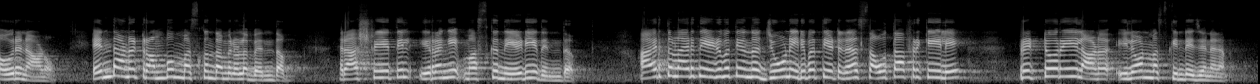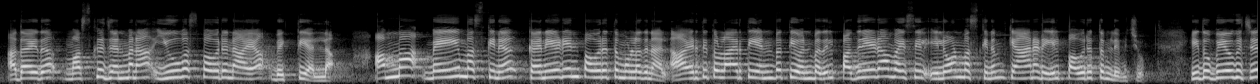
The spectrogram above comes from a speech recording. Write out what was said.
പൗരനാണോ? എന്താണ് ട്രംപും മസ്കും തമ്മിലുള്ള ബന്ധം? രാഷ്ട്രീയത്തിൽ ഇറങ്ങി മസ്ക് നേടിയതെന്ത്? ആയിരത്തി തൊള്ളായിരത്തി എഴുപത്തി ഒന്ന് ജൂൺ ഇരുപത്തിയെട്ടിന് സൗത്ത് ആഫ്രിക്കയിലെ പ്രിട്ടോറിയയിലാണ് ഇലോൺ മസ്കിന്റെ ജനനം. അതായത് മസ്ക് ജന്മന യു എസ് പൗരനായ വ്യക്തിയല്ല. അമ്മ മേയ് മസ്കിന് കനേഡിയൻ പൗരത്വമുള്ളതിനാൽ ആയിരത്തി തൊള്ളായിരത്തി എൺപത്തി ഒൻപതിൽ പതിനേഴാം വയസ്സിൽ ഇലോൺ മസ്കിനും കാനഡയിൽ പൗരത്വം ലഭിച്ചു. ഇതുപയോഗിച്ച്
